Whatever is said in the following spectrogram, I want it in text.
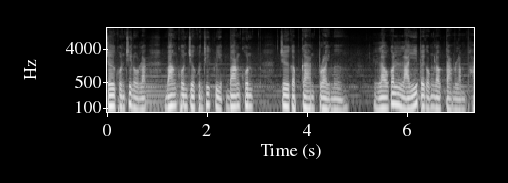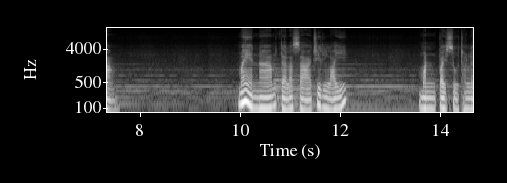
เจอคนที่เรารัก บางคนเจอคนที่เกลียด บางคนเจอกับการปล่อยมือ เราก็ไหลไปของเราตามลำพัง แม่น้ำแต่ละสายที่ไหล มันไปสู่ทะเล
